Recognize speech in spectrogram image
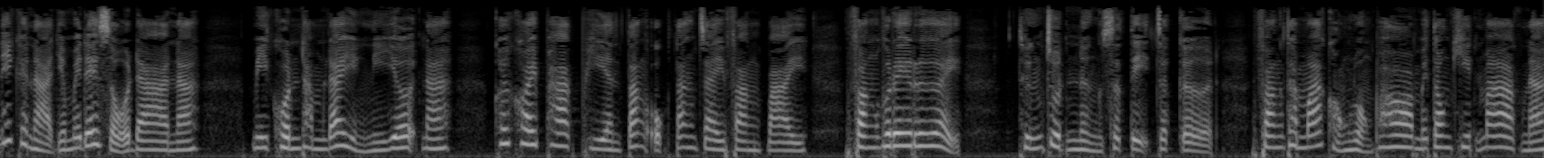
นี่ขนาดยังไม่ได้โสดานะ มีคนทำได้อย่างนี้เยอะนะ ค่อยๆ ภาคเพียรตั้งอกตั้งใจฟังไป ฟังเรื่อยๆ ถึงจุดหนึ่งสติจะเกิด ฟังธรรมะของหลวงพ่อไม่ต้องคิดมากนะ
